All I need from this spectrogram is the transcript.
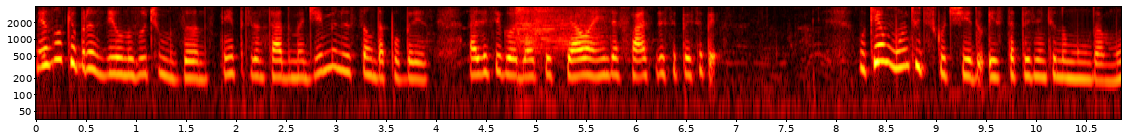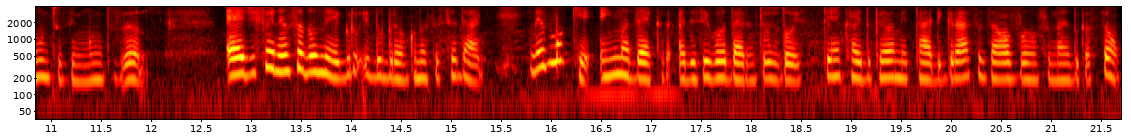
Mesmo que o Brasil, nos últimos anos, tenha apresentado uma diminuição da pobreza, a desigualdade social ainda é fácil de se perceber. O que é muito discutido e está presente no mundo há muitos e muitos anos é a diferença do negro e do branco na sociedade. Mesmo que, em uma década, a desigualdade entre os dois tenha caído pela metade graças ao avanço na educação,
